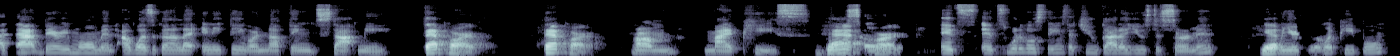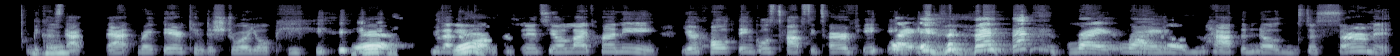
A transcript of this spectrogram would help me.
at that very moment, I wasn't going to let anything or nothing stop me That part, that part, from my peace. that So part. it's it's one of those things that you got to use discernment Yep. when you're dealing with people because mhm, that that right there can destroy your peace. Yeah, you let the yeah. wrong person into your life, honey. Your whole thing goes topsy turvy. Right. right, right. no, you have to know discernment.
